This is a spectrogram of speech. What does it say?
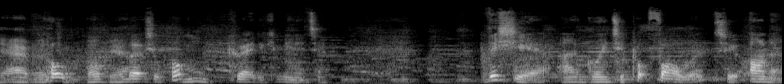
Yeah, virtual pub, pub. Yeah, virtual pub, mm. created a community. This year, I'm going to put forward to honour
